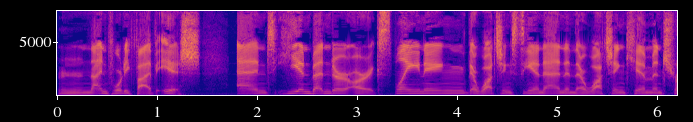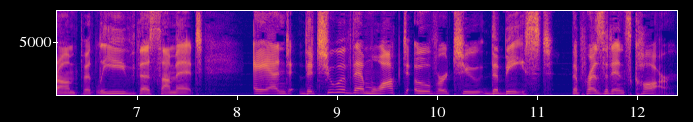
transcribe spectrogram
nine forty-five ish, and he and Bender are explaining. They're watching CNN and they're watching Kim and Trump leave the summit. And the two of them walked over to the Beast, the president's car.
